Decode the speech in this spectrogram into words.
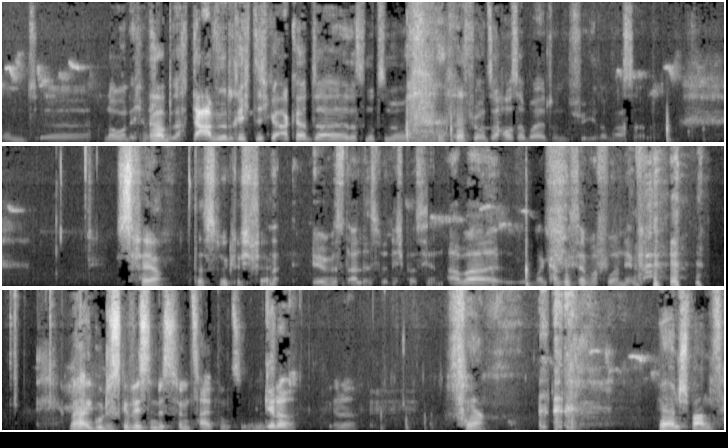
Und äh, Laura und ich haben Ja. schon gesagt, da wird richtig geackert, da, das nutzen wir mal, äh, für unsere Hausarbeit und für ihre Masterarbeit. Ist fair. Das ist wirklich fair. Na. Ihr wisst alles, wird nicht passieren. Aber man kann sich einfach vornehmen. Man hat ein gutes Gewissen bis zu dem Zeitpunkt zumindest. genau. genau. Fair. Ja, entspannt.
